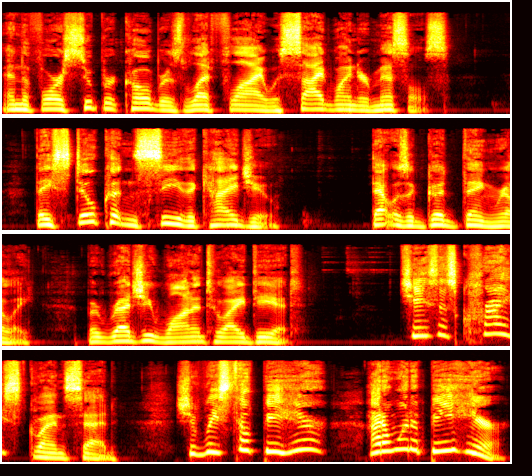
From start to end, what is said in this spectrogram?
and the four Super Cobras let fly with Sidewinder missiles. They still couldn't see the kaiju. That was a good thing, really, but Reggie wanted to ID it. Jesus Christ, Gwen said. Should we still be here? I don't want to be here.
